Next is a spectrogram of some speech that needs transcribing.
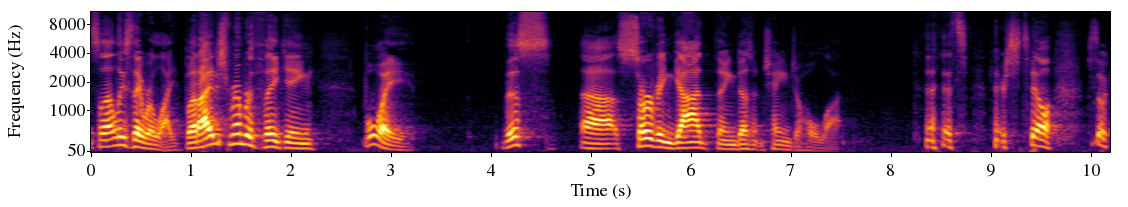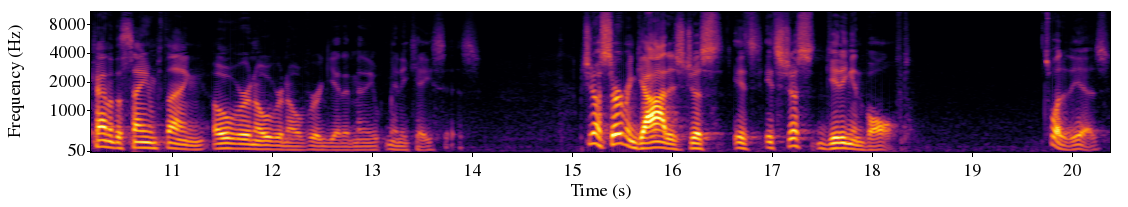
so at least they were light. But I just remember thinking, boy, this uh, serving God thing doesn't change a whole lot. it's, they're still, still kind of the same thing over and over and over again in many, many cases. But you know, serving God is just, it's, it's just getting involved. That's what it is.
